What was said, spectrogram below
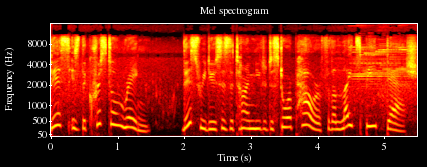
This is the crystal ring. This reduces the time needed to store power for the Lightspeed dash.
